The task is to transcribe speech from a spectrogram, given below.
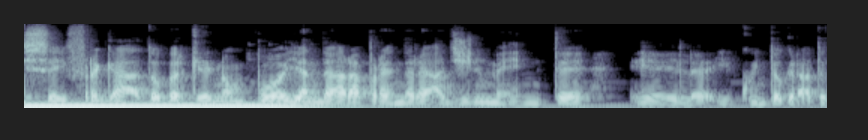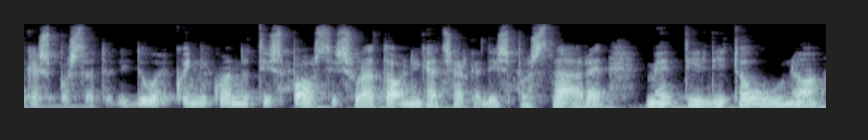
sei fregato perché non puoi andare a prendere agilmente il, il, quinto grado che è spostato di 2 quindi quando ti sposti sulla tonica cerca di spostare metti il dito 1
